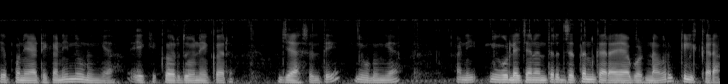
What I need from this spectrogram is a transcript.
ते पण या ठिकाणी निवडून घ्या. एक एकर दोन एकर जे असेल ते निवडून घ्या. आणि निवडल्याच्यानंतर जतन करा या बटनावर क्लिक करा.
